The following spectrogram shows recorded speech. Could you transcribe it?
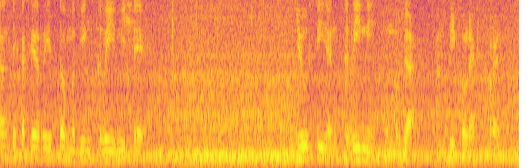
Importante kasi rito maging creamy siya. eh. Juicy and creamy, kumbaga, ang Bicol Express.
